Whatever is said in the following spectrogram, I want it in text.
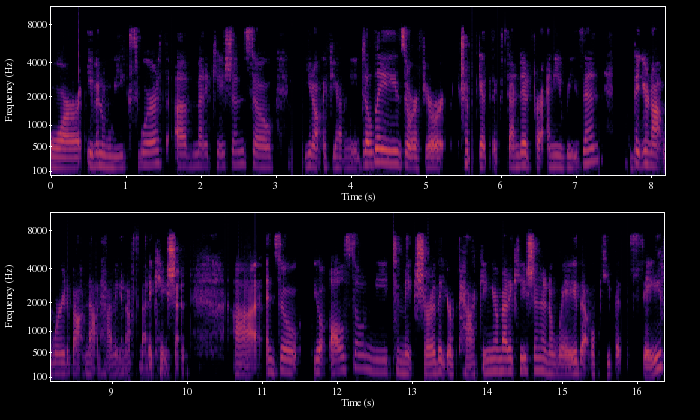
or even weeks worth of medication. So, you know, if you have any delays or if your trip gets extended for any reason, that you're not worried about not having enough medication. Uh, and so you'll also need to make sure that you're packing your medication in a way that will keep it safe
